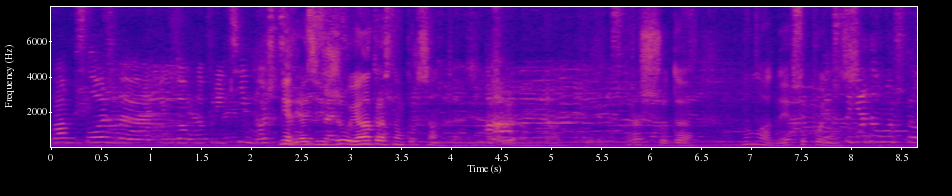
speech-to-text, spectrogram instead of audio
вам сложно, неудобно прийти, можете Нет, я здесь живу, я на красном курсанте, А. рядом, да. Хорошо, да. Ну ладно, я все понял. Так что я думаю, что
